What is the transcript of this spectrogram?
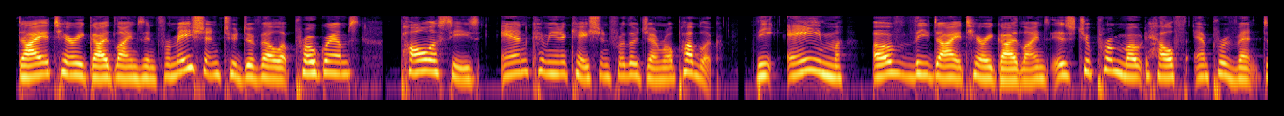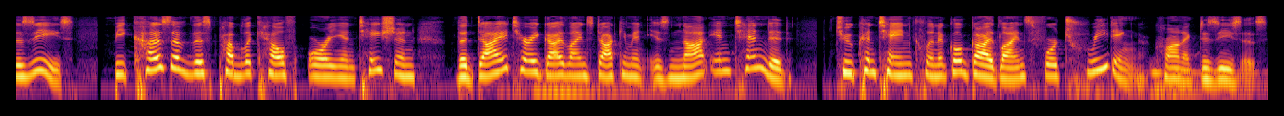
dietary guidelines information to develop programs, policies, and communication for the general public. The aim of the dietary guidelines is to promote health and prevent disease. Because of this public health orientation, the dietary guidelines document is not intended to contain clinical guidelines for treating chronic diseases.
